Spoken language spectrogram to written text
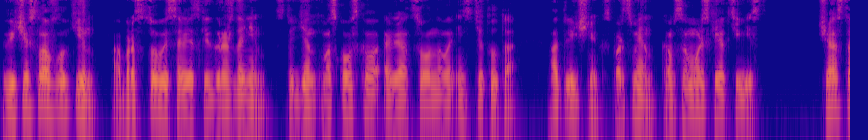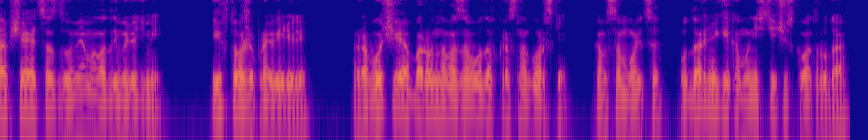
Вячеслав Лукин, образцовый советский гражданин, студент Московского авиационного института, отличник, спортсмен, комсомольский активист. Часто общается с двумя молодыми людьми. Их тоже проверили. Рабочие оборонного завода в Красногорске, комсомольцы, ударники коммунистического труда.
